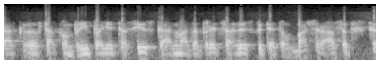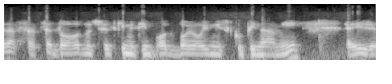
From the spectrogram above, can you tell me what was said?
tak v takom prípade tá sírska armáda predsa, respektíve to Bashar Assad teraz sa chce dohodnúť všetkými tým odbojovými skupinami, hej, že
